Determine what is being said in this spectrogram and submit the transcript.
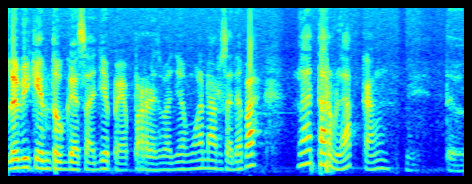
lo bikin tugas aja paper dan kan harus ada apa latar belakang gitu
